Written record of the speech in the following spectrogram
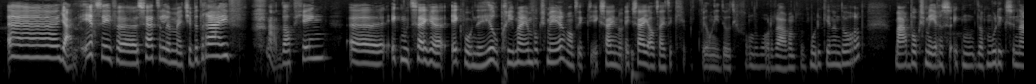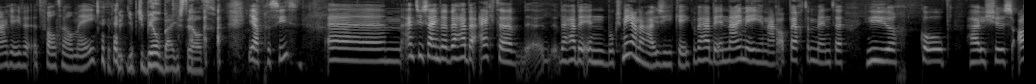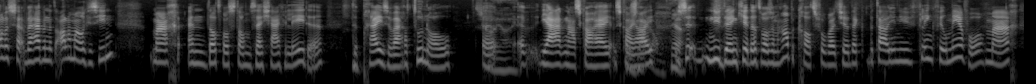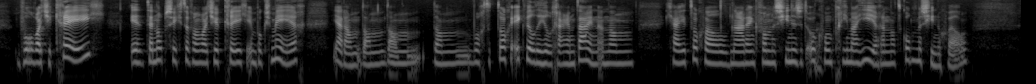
Eh, ja, eerst even settelen met je bedrijf. Nou, dat ging. Eh, ik moet zeggen, ik woonde heel prima in Boksmeer. Want ik, ik, zei, ik zei altijd, ik, ik wil niet doodgevonden worden daar, want wat moet ik in een dorp? Maar Boksmeer is, ik, dat moet ik ze nageven, het valt wel mee. Je hebt, je hebt je beeld bijgesteld. ja, precies. Ehm, en toen zijn we, we hebben echt, eh, we hebben in Boksmeer naar huizen gekeken. We hebben in Nijmegen naar appartementen, huur, koop, huisjes, alles. We hebben het allemaal gezien. Maar, en dat was dan zes jaar geleden, de prijzen waren toen al, Sky high. eh, ja, na Sky, High- Sky nou High. Ja. Dus eh, nu denk je, dat was een happenkrats voor wat je... Daar betaal je nu flink veel meer voor. Maar voor wat je kreeg, in, ten opzichte van wat je kreeg in Boksmeer... Ja, dan, dan, dan, dan wordt het toch... Ik wilde heel graag een tuin. En dan ga je toch wel nadenken van... Misschien is het ook gewoon prima hier. En dat komt misschien nog wel.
